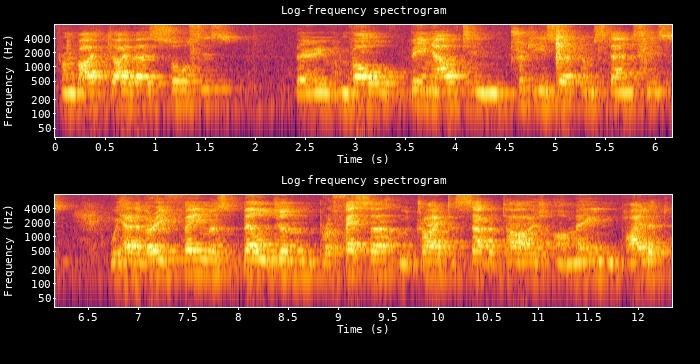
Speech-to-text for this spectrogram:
from diverse sources. They involve being out in tricky circumstances we had a very famous Belgian professor who tried to sabotage our main pilot.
